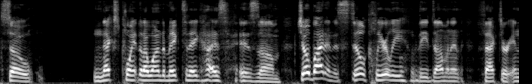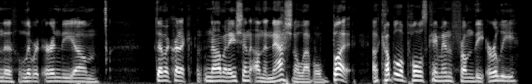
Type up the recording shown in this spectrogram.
So, next point that I wanted to make today, guys, is um, Joe Biden is still clearly the dominant factor in the liber- or in the um, Democratic nomination on the national level, but a couple of polls came in from the early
